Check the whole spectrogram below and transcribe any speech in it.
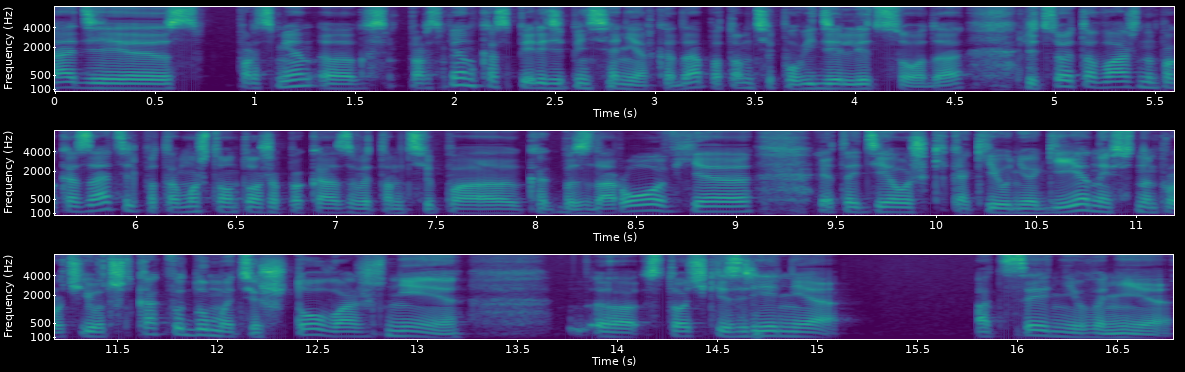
сзади спортсмен, э, спортсменка, спереди пенсионерка, да, потом, типа, увидели лицо, да. Лицо — это важный показатель, потому что он тоже показывает, там, типа, как бы здоровье этой девушки, какие у нее гены и все прочее. И вот как вы думаете, что важнее э, с точки зрения оценивания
